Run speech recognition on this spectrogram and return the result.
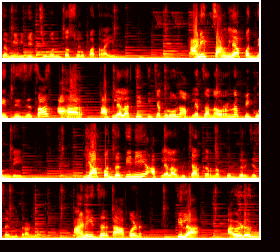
जमीन ही जिवंत स्वरूपात राहील. आणि चांगल्या पद्धतीचा आहार आपल्याला ती तिच्याकडून आपल्या जनावरांना पिकून देईल. या पद्धतीने आपल्याला विचार करणं खूप गरजेचं आहे मित्रांनो. आणि जर का आपण तिला आयोडीन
